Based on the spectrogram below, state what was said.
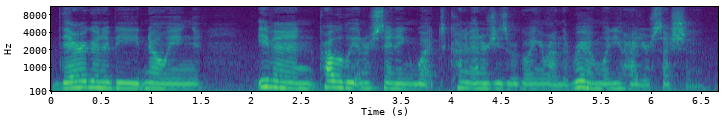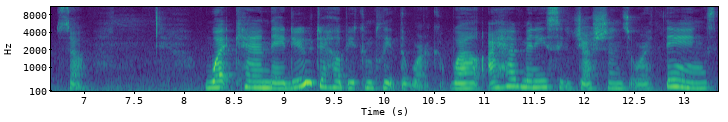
they're going to be knowing, even probably understanding what kind of energies were going around the room when you had your session. So, what can they do to help you complete the work? Well, I have many suggestions or things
